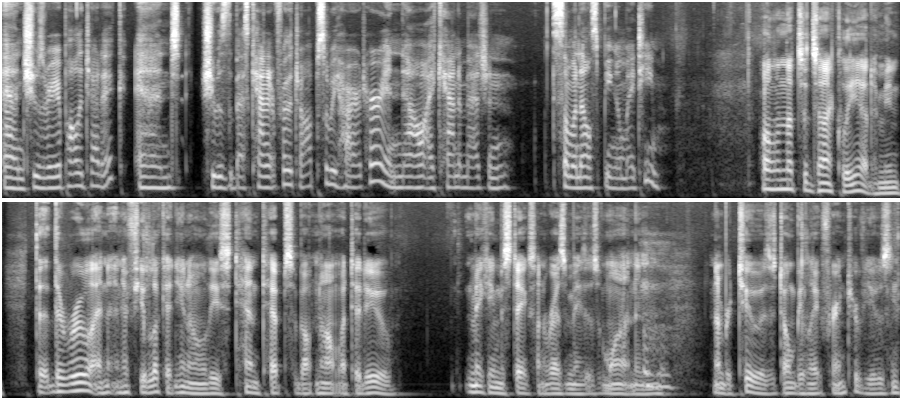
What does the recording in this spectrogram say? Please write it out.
And she was very apologetic, and she was the best candidate for the job. So we hired her, and now I can't imagine someone else being on my team. Well, and that's exactly it. I mean, the, the rule, and, and if you look at, you know, these 10 tips about not what to do, making mistakes on resumes is one. And mm-hmm Number two is don't be late for interviews. And,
